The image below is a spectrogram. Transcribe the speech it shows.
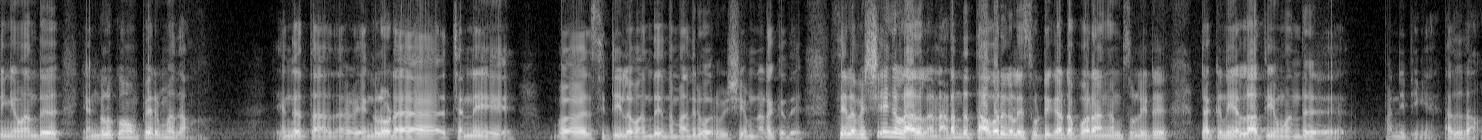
நீங்கள் வந்து எங்களுக்கும் பெருமை தான். எங்கள் த எங்களோட சென்னை சிட்டியில் வந்து இந்த மாதிரி ஒரு விஷயம் நடக்குது. சில விஷயங்கள் அதில் நடந்த தவறுகளை சுட்டி காட்ட போகிறாங்கன்னு சொல்லிட்டு டக்குன்னு எல்லாத்தையும் வந்து பண்ணிட்டீங்க. அதுதான்.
